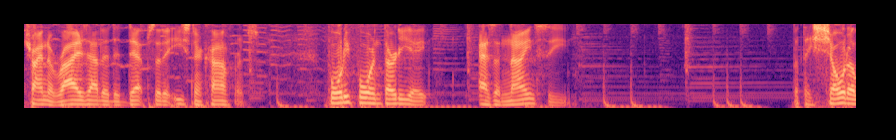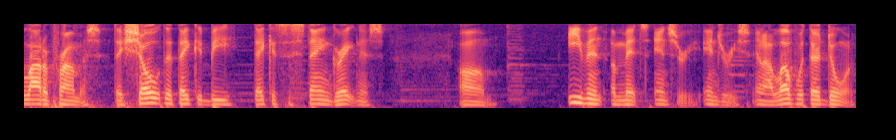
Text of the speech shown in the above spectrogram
trying to rise out of the depths of the Eastern Conference. 44 and 38 as a nine seed. But they showed a lot of promise. They showed that they could be, they could sustain greatness, um, even amidst injury injuries. And I love what they're doing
